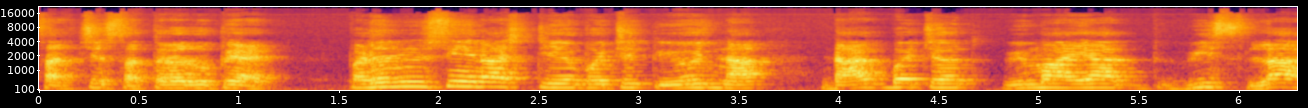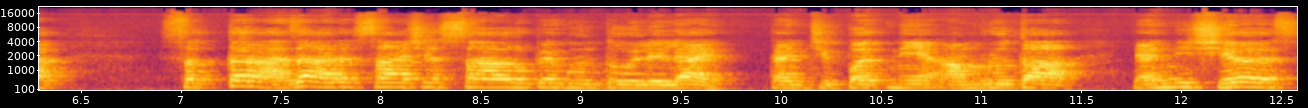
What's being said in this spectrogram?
सातशे सतरा रुपये आहेत. फडणवीस राष्ट्रीय बचत योजना डाक बचत विमा यात वीस लाख सत्तर हजार सहाशे सहा रुपये गुंतवलेले आहेत. त्यांची पत्नी अमृता यांनी शेअर्स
